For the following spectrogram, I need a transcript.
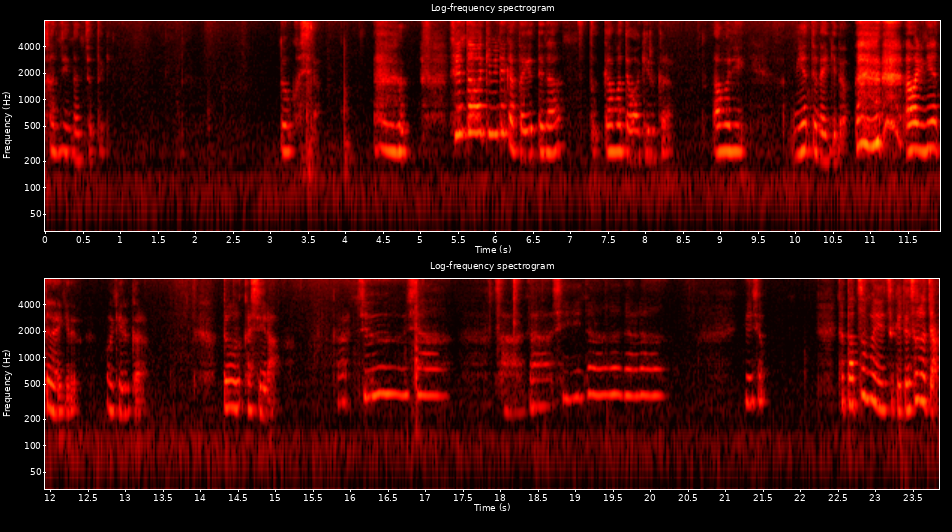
感じになっちゃったけど。どうかしら。センター分け見たかったら言ってな。ちょっと頑張って分けるから。あんまり似合ってないけど。あまり似合ってないけど。分けるから。どうかしら。カチューシャ探しながら。よいしょ。カタツムリつけてそらちゃん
